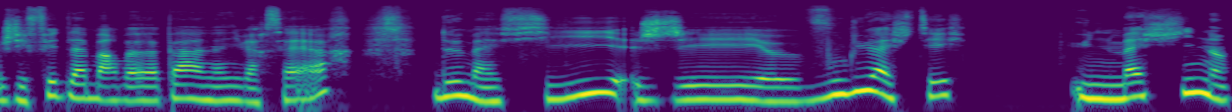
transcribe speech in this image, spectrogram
j'ai fait de la barbe à papa un anniversaire de ma fille. J'ai voulu acheter une machine,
